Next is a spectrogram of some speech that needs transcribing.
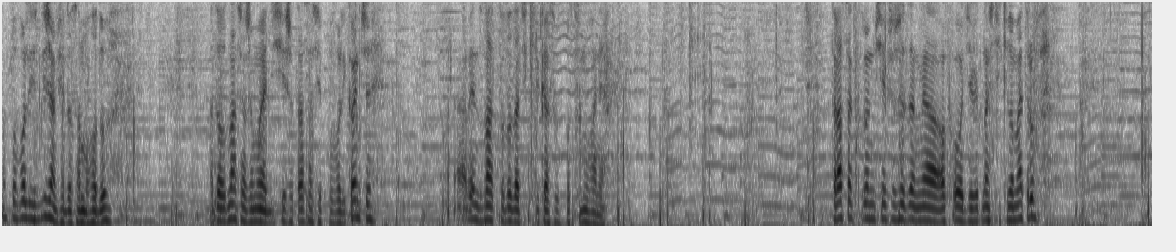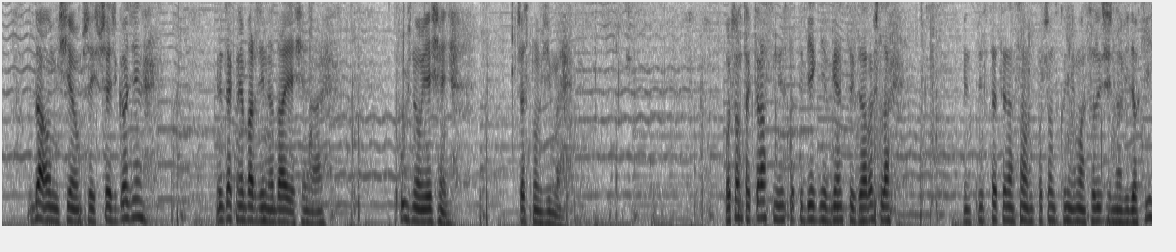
No powoli zbliżam się do samochodu. A to oznacza, że moja dzisiejsza trasa się powoli kończy. A więc warto dodać kilka słów podsumowania. Trasa, którą dzisiaj przeszedłem miała około 19 km. Udało mi się ją przejść w 6 godzin, więc jak najbardziej nadaje się na późną jesień, wczesną zimę. Początek trasy niestety biegnie w gęstych zaroślach, więc niestety na samym początku nie ma co liczyć na widoki,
